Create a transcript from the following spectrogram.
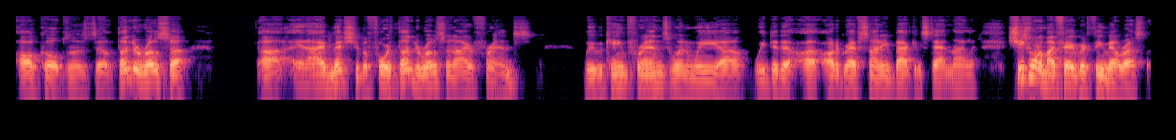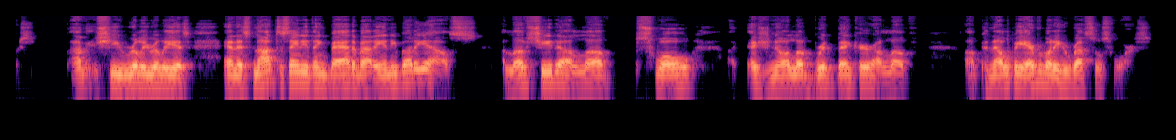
All Colbs. So Thunder Rosa, uh, and I mentioned it before, Thunder Rosa and I are friends. We became friends when we uh, we did an autograph signing back in Staten Island. She's one of my favorite female wrestlers. I mean, she really, really is. And it's not to say anything bad about anybody else. I love Shida. I love Swole. As you know, I love Britt Baker. I love uh, Penelope. Everybody who wrestles for us.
